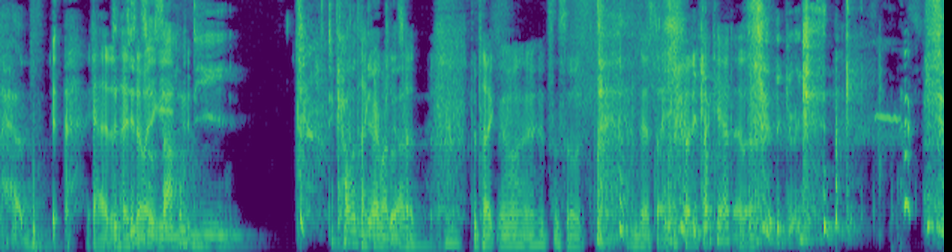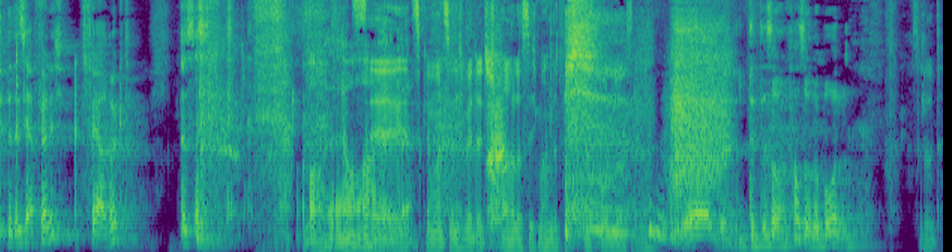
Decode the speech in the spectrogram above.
ja, das, das sind ja so Sachen, die, die kann man sich nicht erklären. Das, halt, das zeigt mir immer jetzt so, der ist da eigentlich völlig verkehrt, Alter. das ist ja völlig verrückt. Oh, ja, jetzt, äh, jetzt können wir uns hier nicht mehr deutsche Sprache lustig machen, das ist bodenlos. Also. Ja, das ist auch fast ohne Boden. Absolut.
